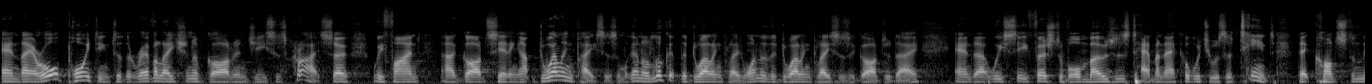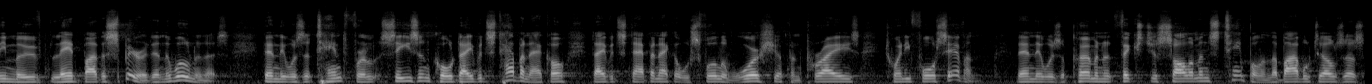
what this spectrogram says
And they are all pointing to the revelation of God in Jesus Christ. So we find uh, God setting up dwelling places. And we're going to look at the dwelling place, one of the dwelling places of God today. And uh, we see, first of all, Moses' tabernacle, which was a tent that constantly moved, led by the Spirit in the wilderness. Then there was a tent for a season called David's tabernacle. David's tabernacle was full of worship and praise 24 7. Then there was a permanent fixture, Solomon's temple, and the Bible tells us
